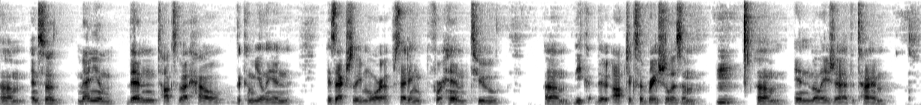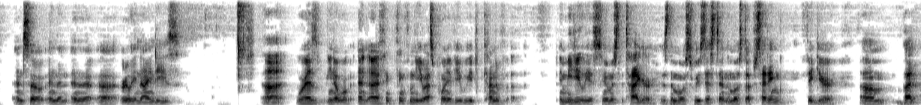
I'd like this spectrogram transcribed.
Um, and so Maniam then talks about how the chameleon is actually more upsetting for him to um, be the optics of racialism Mm. um, in Malaysia at the time, and so in the in the uh, early '90s. Uh, whereas you know, and I think think from the U.S. point of view, we'd kind of immediately assume it's the tiger is the most resistant, the most upsetting figure. Um, but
